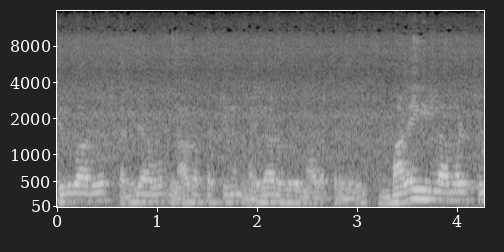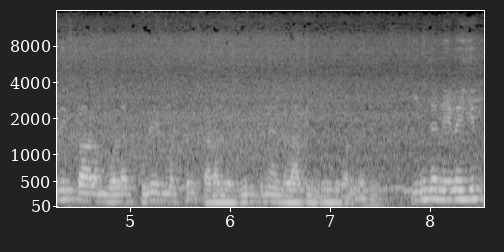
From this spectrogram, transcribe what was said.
திருவாரூர் தஞ்சாவூர் நாகப்பட்டினம் மயிலாடுதுறை மாவட்டங்களில் மழை இல்லாமல் குளிர்காலம் போல குளிர் மட்டும் கடந்த இரு இருந்து வந்தது. இந்த நிலையில்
